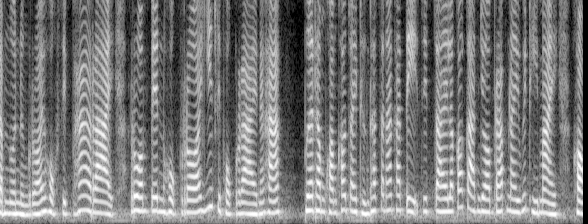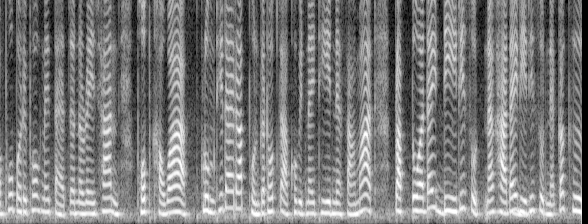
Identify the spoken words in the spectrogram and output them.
จำนวน 165 ราย รวมเป็น 626 รายนะคะ เพื่อทำความเข้าใจถึงทัศนคติจิตใจ แล้วก็การยอมรับในวิถีใหม่ของผู้บริโภคในแต่เจเนอเรชันพบค่ะว่ากลุ่มที่ได้รับผลกระทบจากโควิด -19 เนี่ยสามารถปรับตัวได้ดีที่สุดนะคะ ได้ดีที่สุดเนี่ยก็คือ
